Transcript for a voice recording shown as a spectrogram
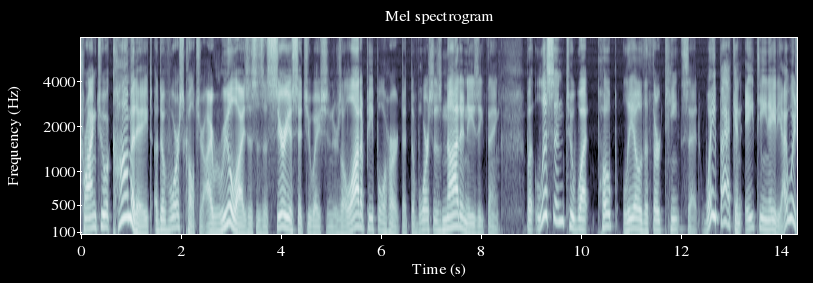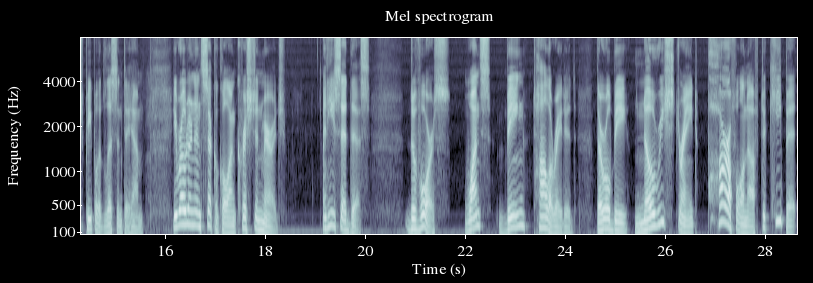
trying to accommodate a divorce culture. I realize this is a serious situation. There's a lot of people hurt, that divorce is not an easy thing. But listen to what Pope Leo XIII said way back in 1880. I wish people had listened to him. He wrote an encyclical on Christian marriage. And he said this Divorce, once being tolerated, there will be no restraint powerful enough to keep it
